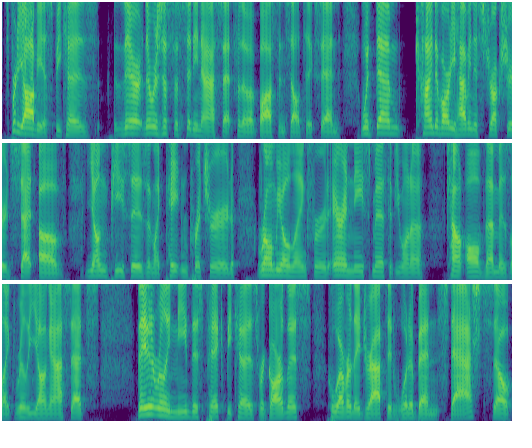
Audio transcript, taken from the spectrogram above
it's pretty obvious because there there was just a sitting asset for the Boston Celtics, and with them kind of already having a structured set of young pieces and like Payton Pritchard, Romeo Langford, Aaron Nesmith, if you want to count all of them as like really young assets they didn't really need this pick because regardless, whoever they drafted would have been stashed. So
